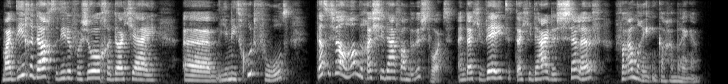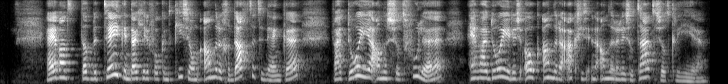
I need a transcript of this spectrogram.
Maar die gedachten die ervoor zorgen dat jij uh, je niet goed voelt, dat is wel handig als je daarvan bewust wordt. En dat je weet dat je daar dus zelf verandering in kan gaan brengen. Want dat betekent dat je ervoor kunt kiezen om andere gedachten te denken, waardoor je je anders zult voelen en waardoor je dus ook andere acties en andere resultaten zult creëren.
